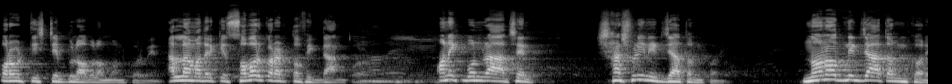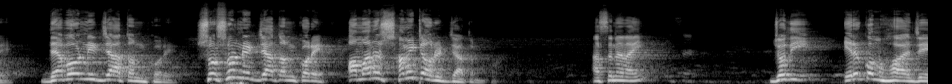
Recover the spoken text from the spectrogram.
পরবর্তী স্টেপগুলো অবলম্বন করবেন। আল্লাহ আমাদেরকে সবর করার তৌফিক দান করুন। অনেক বোনরা আছেন, শাশুড়ি নির্যাতন করে, ননদ নির্যাতন করে, দেবর নির্যাতন করে শ্বশুর নির্যাতন করে, অমানুষ স্বামীটাও নির্যাতন করে। আছে না নাই? যদি এরকম হয় যে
